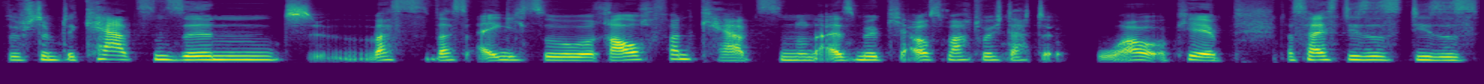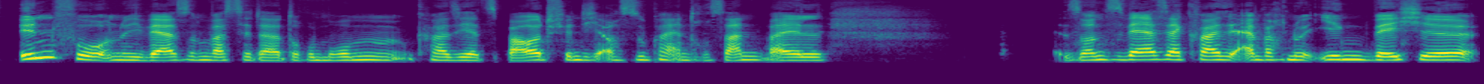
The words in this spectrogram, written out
bestimmte Kerzen sind, was, was eigentlich so Rauch von Kerzen und alles mögliche ausmacht, wo ich dachte, wow, okay. Das heißt, dieses, dieses Info-Universum, was ihr da drumherum quasi jetzt baut, finde ich auch super interessant, weil sonst wäre es ja quasi einfach nur irgendwelche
